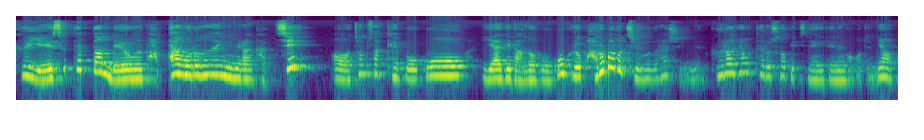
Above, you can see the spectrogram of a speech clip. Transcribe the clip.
그 예습했던 내용을 바탕으로 선생님이랑 같이 어, 첨삭해보고 이야기 나눠보고 그리고 바로바로 바로 질문을 할 수 있는 그런 형태로 수업이 진행이 되는 거거든요.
